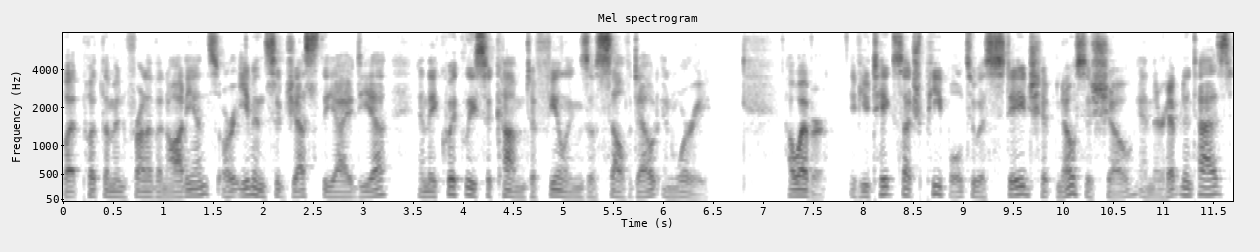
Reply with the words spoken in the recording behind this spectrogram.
But put them in front of an audience or even suggest the idea, and they quickly succumb to feelings of self doubt and worry. However, if you take such people to a stage hypnosis show and they're hypnotized,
